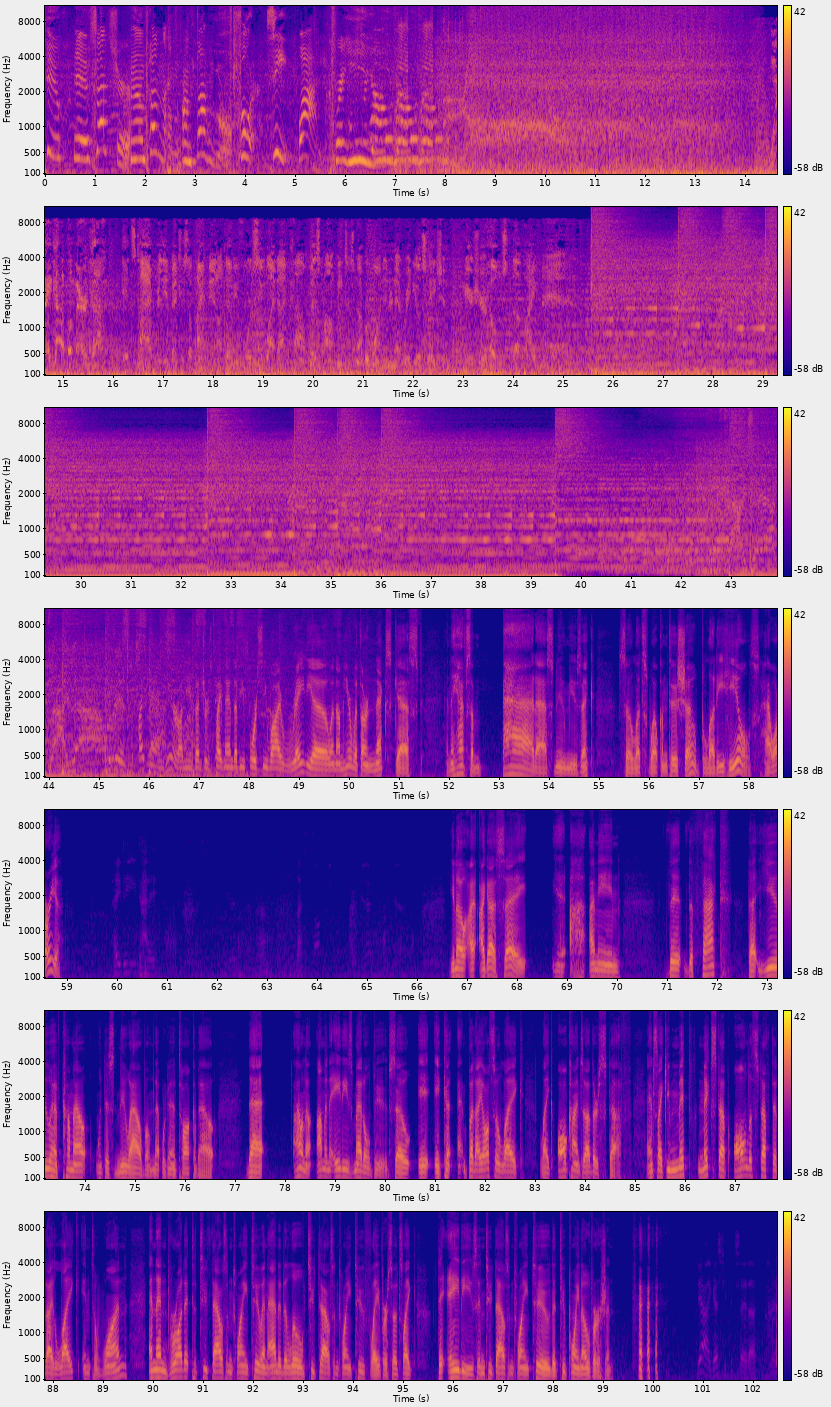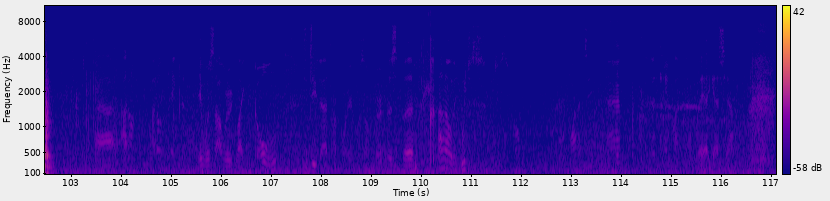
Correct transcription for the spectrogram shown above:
to Adventure in Puntland on W4CY Radio. Wake up, America! It's time for the Adventures of Hype Man on W4CY.com, West Palm Beach's number one internet radio station. Here's your host, the Hype Man. Adventures of Pipe Man W4CY Radio, and I'm here with our next guest, and they have some badass new music. So let's welcome to the show Bloody Heels. How are you? Hey, Dean. Hey. You know, I, I gotta say, yeah, I mean, the the fact that you have come out with this new album that we're going to talk about, that I don't know, I'm an '80s metal dude, so it it, but I also like like all kinds of other stuff. And it's like you mix, mixed up all the stuff that I like into one and then brought it to 2022 and added a little 2022 flavor. So it's like the 80s in 2022, the 2.0 version. Yeah, I guess you could say that. Yeah. Uh, I don't, I don't think that it was our like goal to do that, or it was on purpose. But I don't know. We just, we just felt we wanted to, and it came like that way. I guess. Yeah.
